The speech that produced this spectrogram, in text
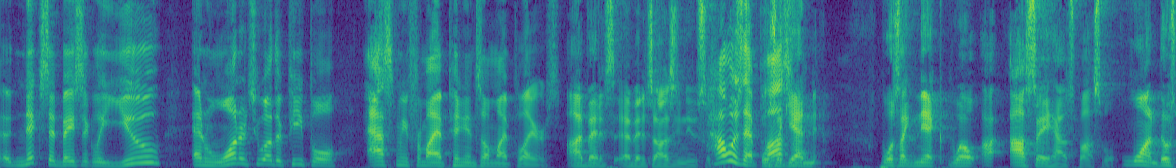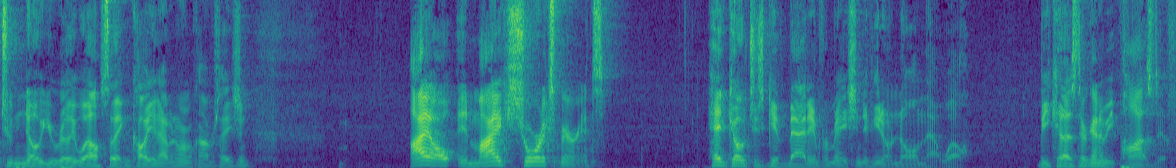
uh, Nick said basically, you and one or two other people asked me for my opinions on my players. I bet it's. I bet it's Ozzie Newsome. How is that possible? like, yeah, N- well, it's like Nick. Well, I, I'll say how it's possible. One, those two know you really well, so they can call you and have a normal conversation. I, in my short experience, head coaches give bad information if you don't know them that well, because they're going to be positive.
